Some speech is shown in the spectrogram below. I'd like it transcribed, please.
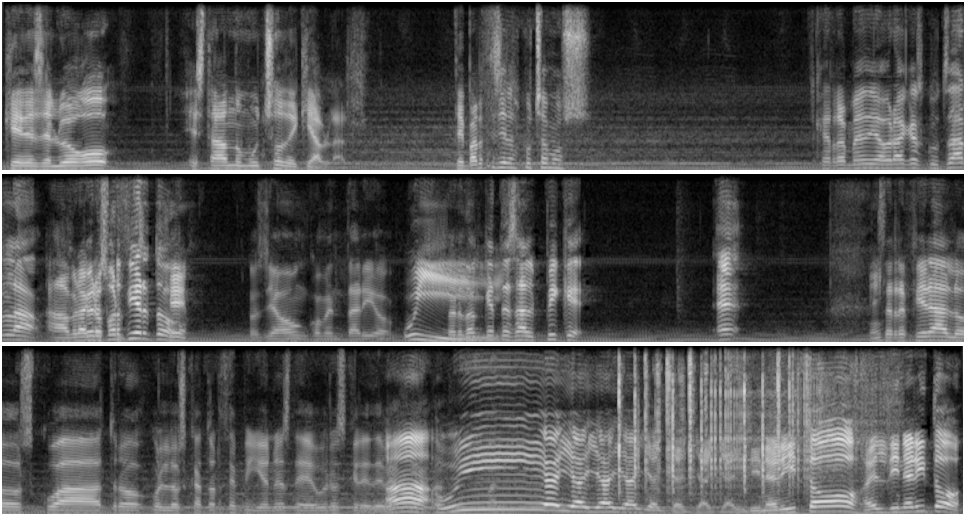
que desde luego está dando mucho de qué hablar. ¿Te parece si la escuchamos? ¿Qué remedio habrá que escucharla? Habrá Pero que por escu- cierto, ¿Qué? nos llega un comentario. Uy. Perdón que te salpique. Eh. ¿Eh? Se refiere a los cuatro, con los 14 millones de euros que le deben. Ah, uy, ay, ay, ay, ay, ay, ay, ay, el dinerito, el dinerito.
